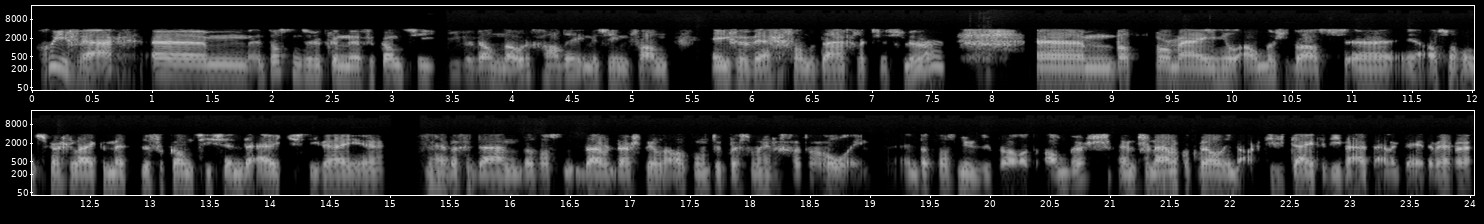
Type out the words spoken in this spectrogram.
Goeie vraag. Um, het was natuurlijk een vakantie die we wel nodig hadden. In de zin van even weg van de dagelijkse sleur. Um, wat voor mij heel anders was, uh, als we ons vergelijken met de vakanties en de uitjes die wij uh, hebben gedaan, dat was, daar, daar speelde alcohol natuurlijk best wel een hele grote rol in. En dat was nu natuurlijk wel wat anders. En voornamelijk ook wel in de activiteiten die we uiteindelijk deden. We hebben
